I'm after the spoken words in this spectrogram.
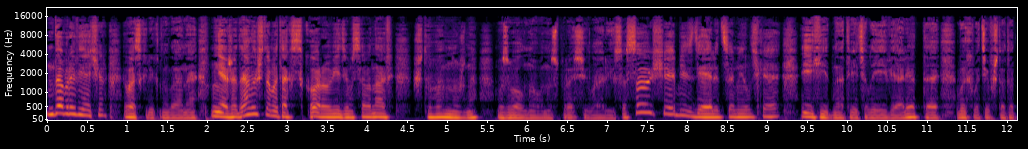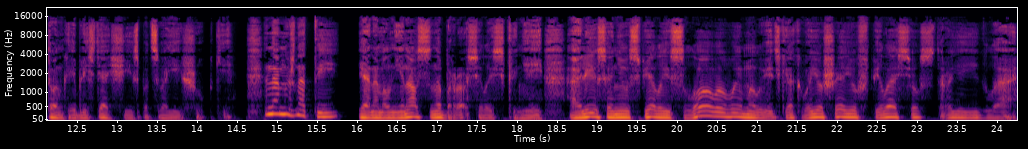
«Добрый вечер!» — воскликнула она. «Не ожидала, что мы так скоро увидимся вновь?» «Что вам нужно?» — взволнованно спросила Алиса. «Сущая безделие делится, милочка», — ехидно ответила ей Виолетта, выхватив что-то тонкое и блестящее из-под своей шубки. «Нам нужна ты, и она молниеносно бросилась к ней. Алиса не успела и слова вымолвить, как в ее шею впилась острая игла.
